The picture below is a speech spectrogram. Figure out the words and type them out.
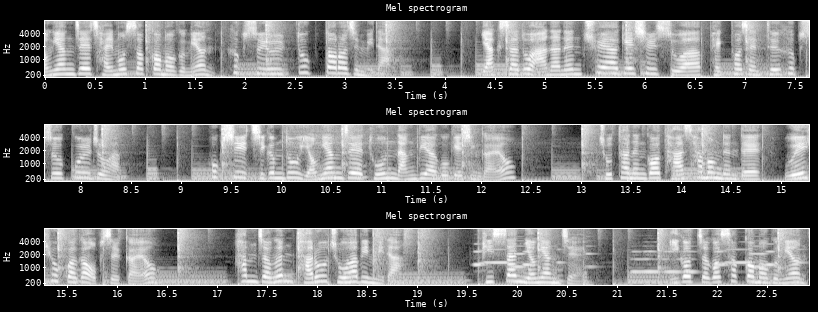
영양제 잘못 섞어 먹으면 흡수율 뚝 떨어집니다. 약사도 안 하는 최악의 실수와 100% 흡수 꿀조합. 혹시 지금도 영양제 돈 낭비하고 계신가요? 좋다는 거 다 사먹는데 왜 효과가 없을까요? 함정은 바로 조합입니다. 비싼 영양제. 이것저것 섞어 먹으면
